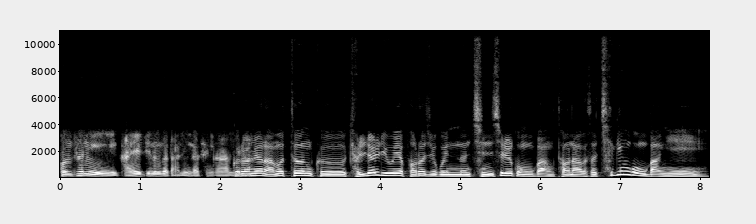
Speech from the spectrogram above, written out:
혼선이 가해지는 것 아닌가 생각합니다. 그러면 아무튼 그 결렬 이후에 벌어지고 있는 진실 공방, 더 나아가서 책임 공방이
